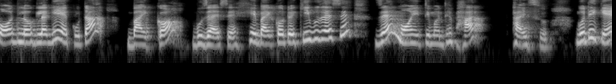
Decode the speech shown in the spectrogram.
পদ লগ লাগি একোটা বাক্য বুজাইছে। সেই বাক্যটোৱে কি বুজাইছে? যে মই ইতিমধ্যে ভাত খাইছো গতিকে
